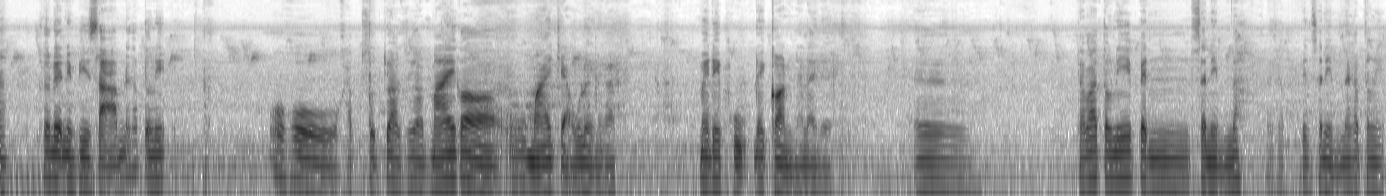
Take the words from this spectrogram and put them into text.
นะ เครื่องเล่น MP3 นะครับตรงนี้ โอ้โห ครับสุดยอดสุดยอดไม้ก็โอ้ไม้แจ๋วเลยนะครับ ไม่ได้ผุได้ก่อนอะไรเลย เออ แต่ว่าตรงนี้เป็นสนิมเนาะนะครับเป็นสนิมนะครับตรงนี้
